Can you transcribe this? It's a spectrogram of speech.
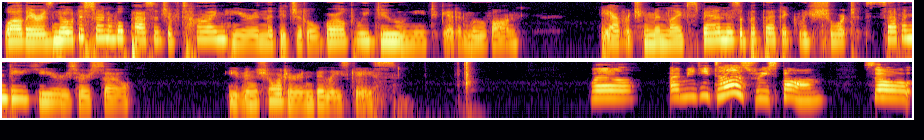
While there is no discernible passage of time here in the digital world, we do need to get a move on. The average human lifespan is a pathetically short 70 years or so. Even shorter in Billy's case. Well, I mean, he does respawn, so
